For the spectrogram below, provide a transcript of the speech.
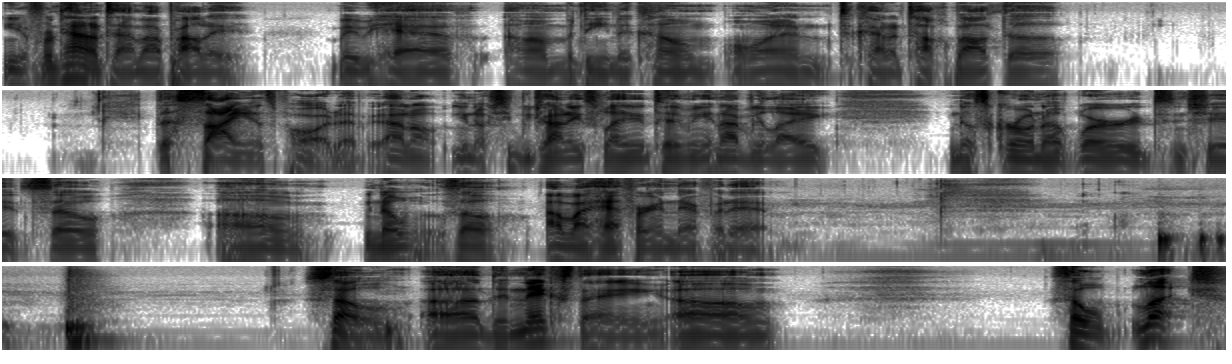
you know, from time to time, I probably maybe have um, Medina come on to kind of talk about the the science part of it. I don't, you know, she'd be trying to explain it to me, and I'd be like, you know, screwing up words and shit. So, um, you know, so I might have her in there for that. So uh, the next thing, um, so lunch.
